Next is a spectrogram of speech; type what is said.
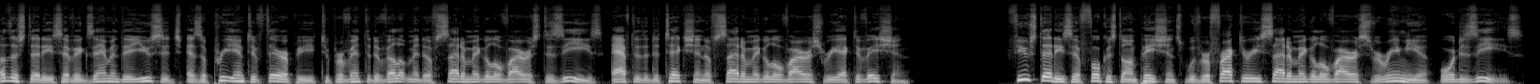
other studies have examined their usage as a preemptive therapy to prevent the development of cytomegalovirus disease after the detection of cytomegalovirus reactivation. Few studies have focused on patients with refractory cytomegalovirus viremia or disease.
